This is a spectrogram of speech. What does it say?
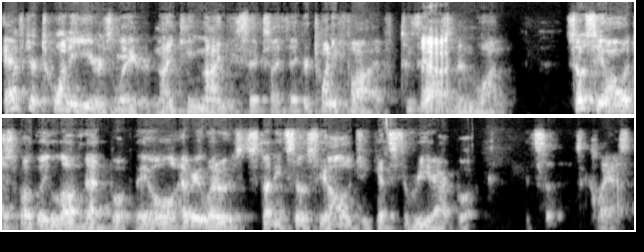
after 20 years Mhm. later, 1996, I think, or 25, 2001, sociologists, by the way, love that book. They all, everyone who has studied sociology gets to read our book. It's a, it's a classic.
